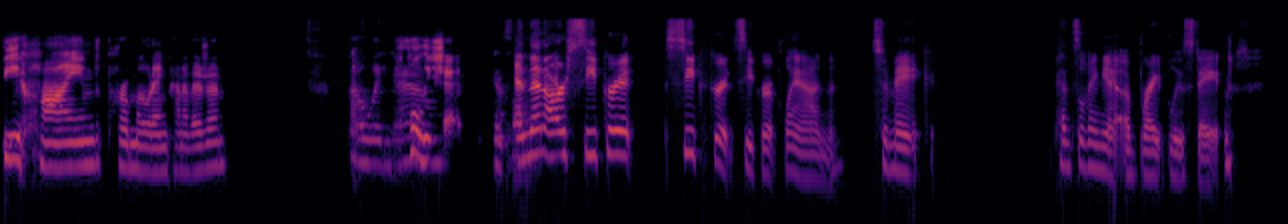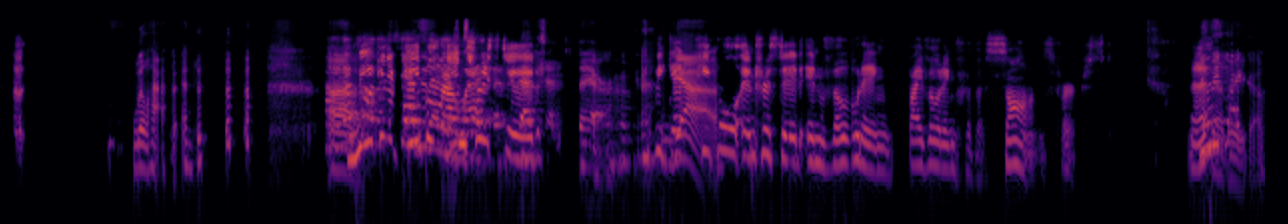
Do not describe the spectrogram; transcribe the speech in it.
behind promoting Panavision? Oh, Going down. Holy shit. Beautiful. And then our secret, secret, secret plan to make Pennsylvania a bright blue state will happen. Uh, We get stands in people interested. There. We get Yeah. people interested in voting by voting for the songs first. Yeah, there you go.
